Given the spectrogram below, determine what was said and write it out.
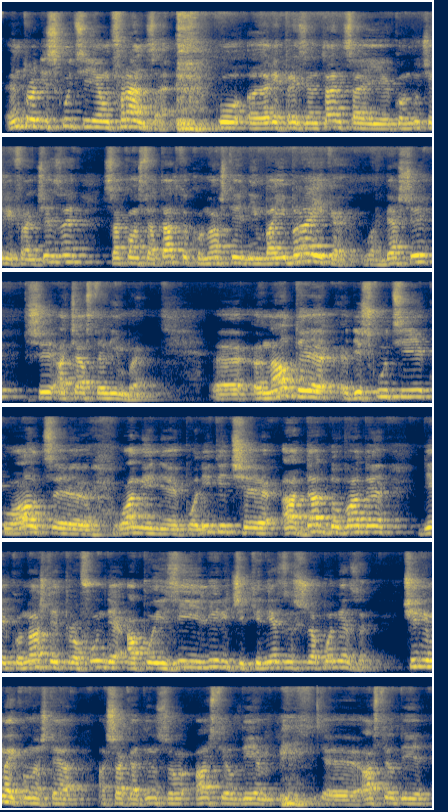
Într-o discuție în Franța cu reprezentanța conducerii franceze s-a constatat că cunoaște limba ebraică, vorbea și, și această limbă. În alte discuții cu alți oameni politici a dat dovadă de cunoaștere profunde a poeziei lirice chineză și japoneză. Cine mai cunoștea așa ca dânsul astfel de, astfel de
